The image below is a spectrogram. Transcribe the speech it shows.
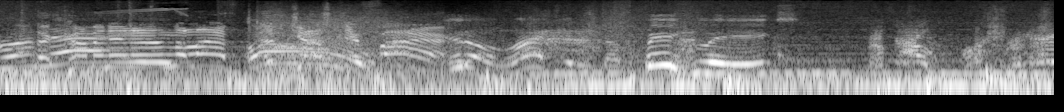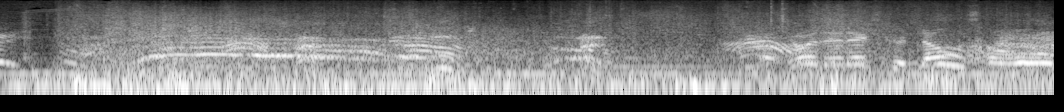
They're coming in on the left. Adjust your fire! You don't like it in the big leagues! Look out, grenade! Enjoy that extra nose hole.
